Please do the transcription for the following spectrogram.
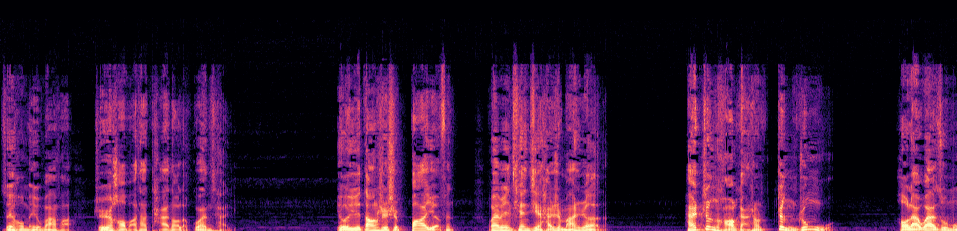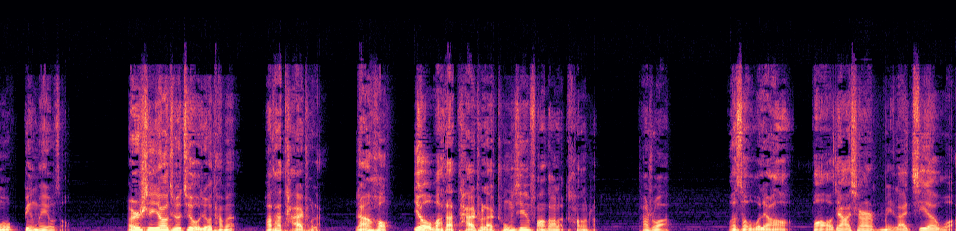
最后没有办法，只好把他抬到了棺材里。由于当时是八月份，外面天气还是蛮热的，还正好赶上正中午。后来外祖母并没有走，而是要求舅舅他们把他抬出来，然后又把他抬出来，重新放到了炕上。他说：“我走不了。”保家仙没来接我。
